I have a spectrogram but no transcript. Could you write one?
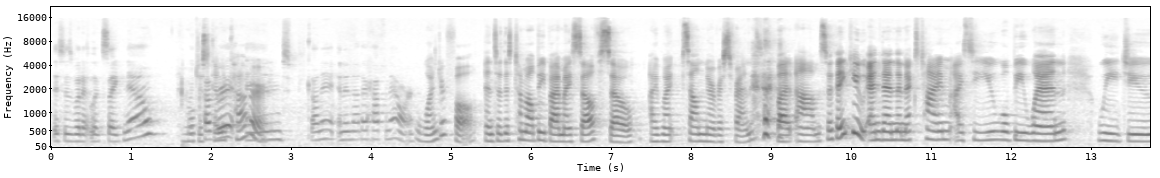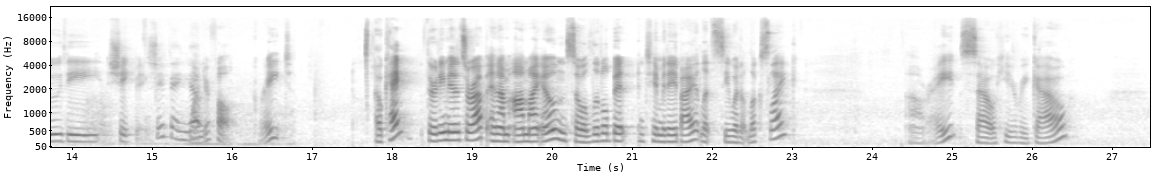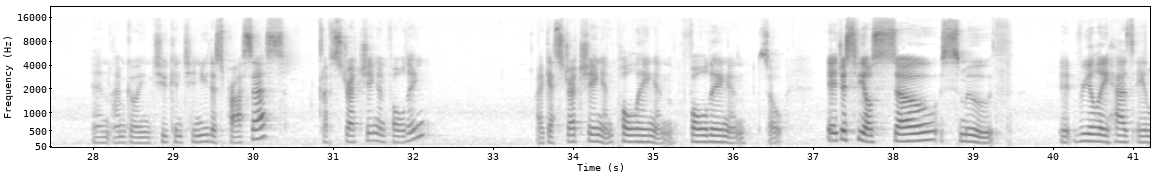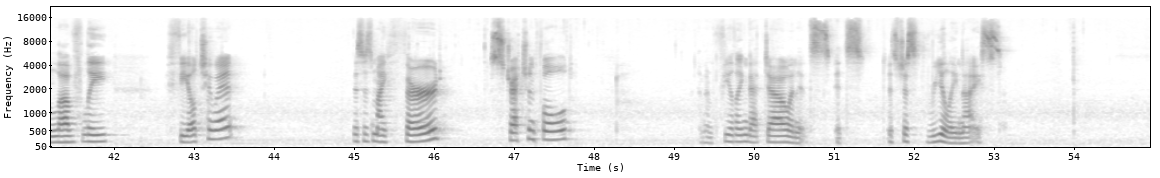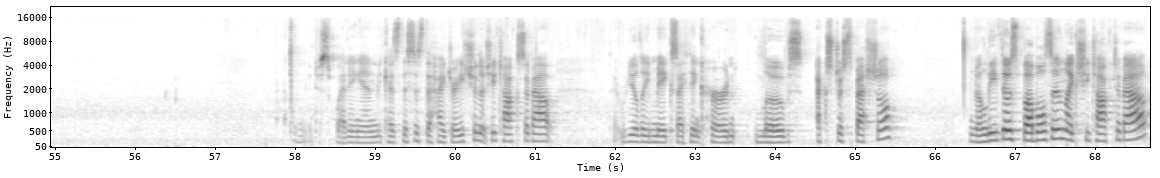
this is what it looks like now. And we're we'll just cover gonna cover. and on it in another half an hour. Wonderful. And so this time I'll be by myself, so I might sound nervous, friends. but um, so thank you. And then the next time I see you will be when we do the shaping. Shaping, yeah. Wonderful. Great. Okay, 30 minutes are up and I'm on my own, so a little bit intimidated by it. Let's see what it looks like. All right, so here we go. And I'm going to continue this process of stretching and folding. I guess stretching and pulling and folding and so it just feels so smooth. It really has a lovely feel to it. This is my third stretch and fold. And I'm feeling that dough and it's it's it's just really nice. I'm just wetting in because this is the hydration that she talks about that really makes I think her loaves extra special. I'm gonna leave those bubbles in like she talked about.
